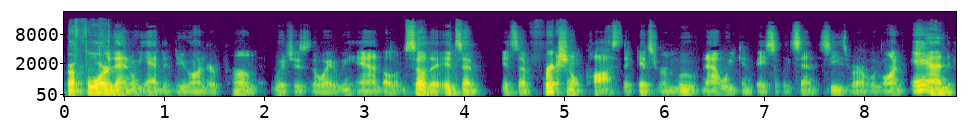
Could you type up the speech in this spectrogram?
before then, we had to do under permit, which is the way we handle them. So that it's a it's a frictional cost that gets removed. Now we can basically send the seeds wherever we want. And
